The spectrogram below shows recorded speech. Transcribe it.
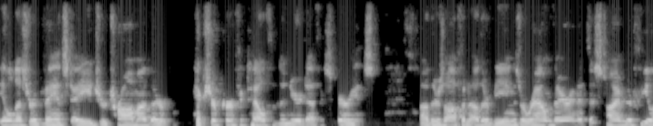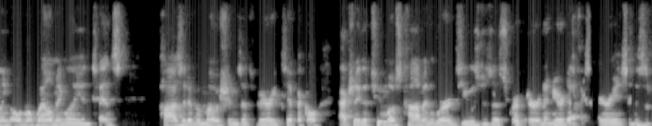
illness or advanced age or trauma. They're picture perfect health in the near death experience. Uh, there's often other beings around there, and at this time, they're feeling overwhelmingly intense positive emotions. That's very typical. Actually, the two most common words used as a scripter in a near death experience, and this is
